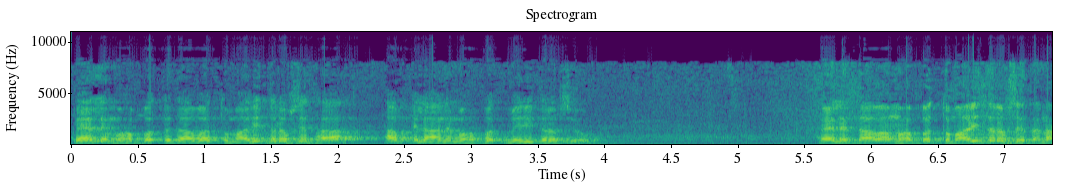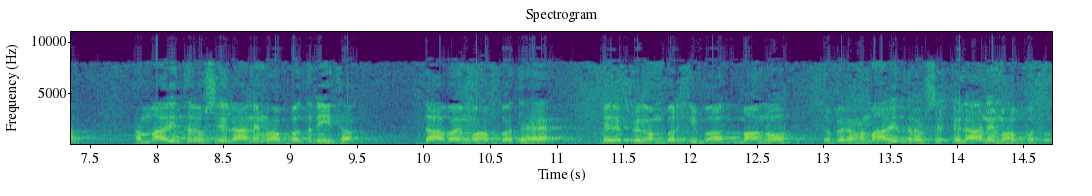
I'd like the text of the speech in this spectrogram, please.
پہلے محبت کا دعویٰ تمہاری طرف سے تھا، اب اعلان محبت میری طرف سے ہوگا پہلے دعویٰ محبت تمہاری طرف سے تھا نا؟ ہماری طرف سے اعلان محبت نہیں تھا۔ دعوی محبت ہے میرے پیغمبر کی بات مانو تو پھر ہماری طرف سے اعلان محبت ہو۔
